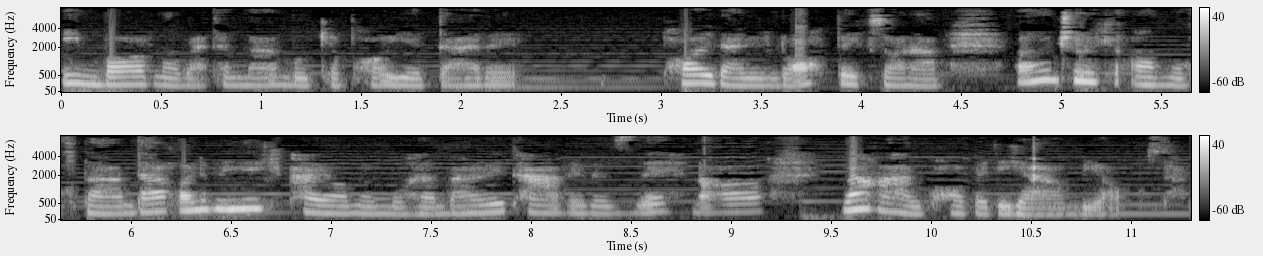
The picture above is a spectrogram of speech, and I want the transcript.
این بار نوبت من بود که پای در پای در این راه بگذارم و آنچه که آموختم در قالب یک پیام مهم برای تغییر ذهنها و قلبها به دیگران بیاموزم.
